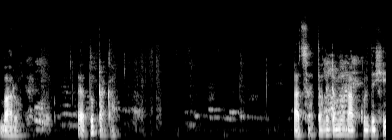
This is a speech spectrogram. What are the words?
বারো। এত টাকা। আচ্ছা তাহলে এটা আমরা রাফ করে দেখি।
